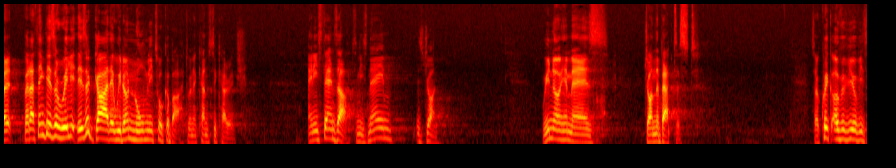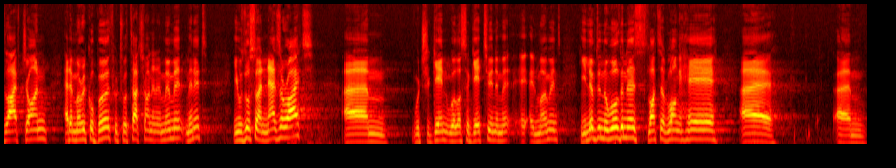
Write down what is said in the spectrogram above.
But, but I think there's a, really, there's a guy that we don't normally talk about when it comes to courage. And he stands out, and his name is John. We know him as John the Baptist. So, a quick overview of his life. John had a miracle birth, which we'll touch on in a minute. He was also a Nazarite, um, which again we'll also get to in a, in a, moment. He lived in the wilderness, lots of long hair, uh, um,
